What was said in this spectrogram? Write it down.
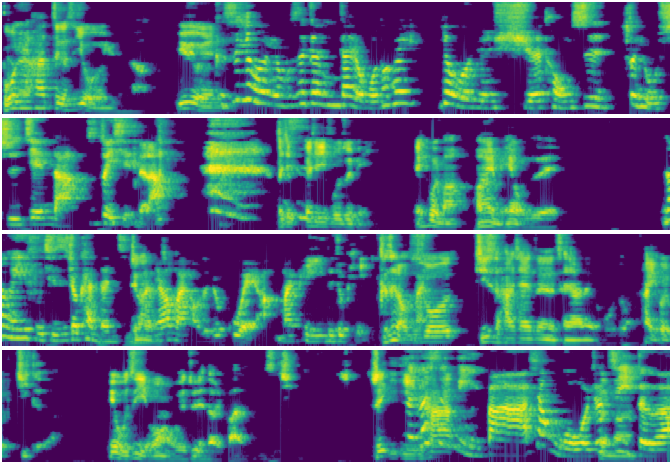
不不过因为他这个是幼儿园啊，因为幼儿园可是幼儿园不是更应该有活动？因为幼儿园学童是最有时间的、啊，是最闲的啦。而且而且衣服是最便宜，哎会吗？好像也没有，对不对？那个衣服其实就看等级嘛，就看等级你要买好的就贵啊，买便宜的就便宜。可是老实说，即使他现在真的参加那个活动，他也会不记得啊，因为我自己也忘了我幼稚园到底发生什么事情。所以以那那他是你吧？像我，我就记得啊，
